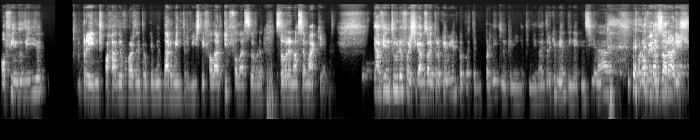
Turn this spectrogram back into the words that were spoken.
ao fim do dia para irmos para a Rádio Voz de Entrocamento dar uma entrevista e falar, e falar sobre, sobre a nossa maquete. E a aventura foi, chegámos ao entrocamento completamente perdidos, nunca ninguém tinha ido ao entrocamento, ninguém conhecia nada. Foram ver os horários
